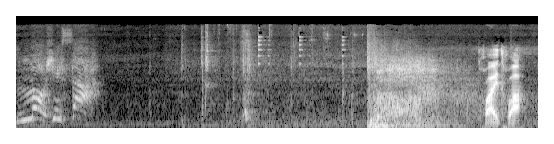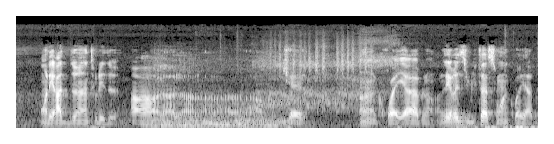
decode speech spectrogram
Mangez ça. 3 et 3. On les rate de 1 tous les deux. Oh là là là là. Quel incroyable. Les résultats sont incroyables.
